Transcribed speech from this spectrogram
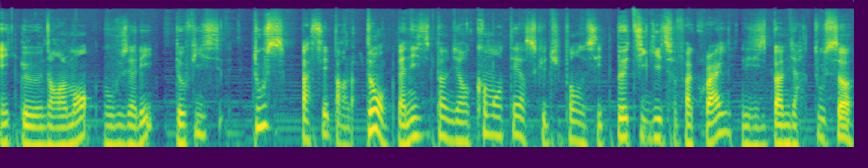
et que normalement vous allez d'office tous passer par là. Donc, bah, n'hésite pas à me dire en commentaire ce que tu penses de ces petits guides sur Far Cry. N'hésite pas à me dire tout ça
